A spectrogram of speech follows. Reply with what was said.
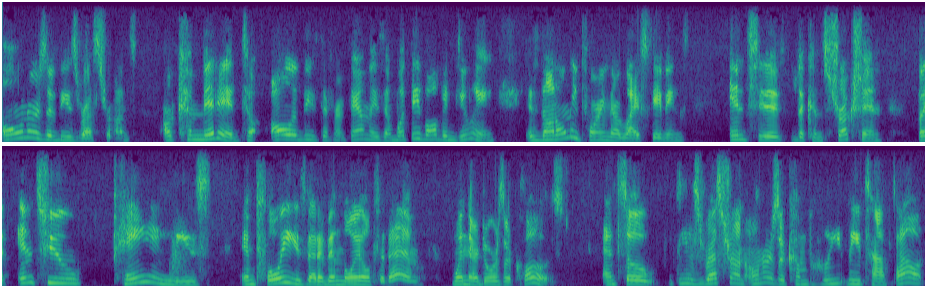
owners of these restaurants are committed to all of these different families. And what they've all been doing is not only pouring their life savings into the construction, but into paying these employees that have been loyal to them when their doors are closed. And so these restaurant owners are completely tapped out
